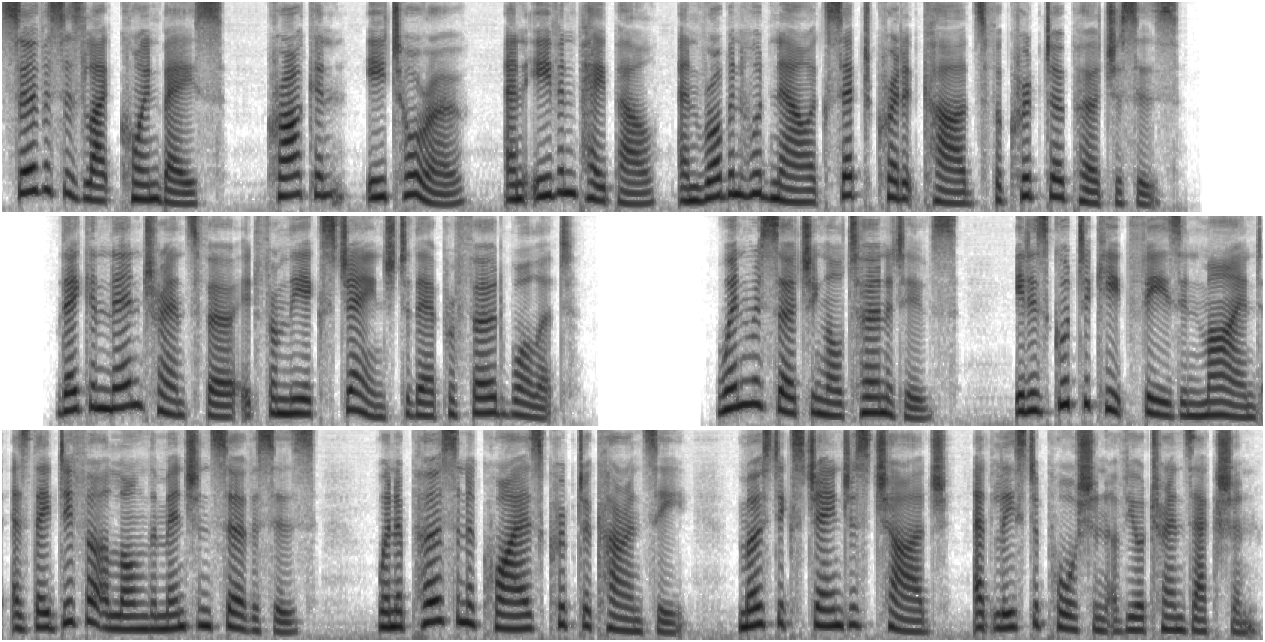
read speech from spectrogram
Services like Coinbase, Kraken, eToro, and even PayPal and Robinhood now accept credit cards for crypto purchases. They can then transfer it from the exchange to their preferred wallet. When researching alternatives, it is good to keep fees in mind as they differ along the mentioned services. When a person acquires cryptocurrency, most exchanges charge at least a portion of your transaction.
